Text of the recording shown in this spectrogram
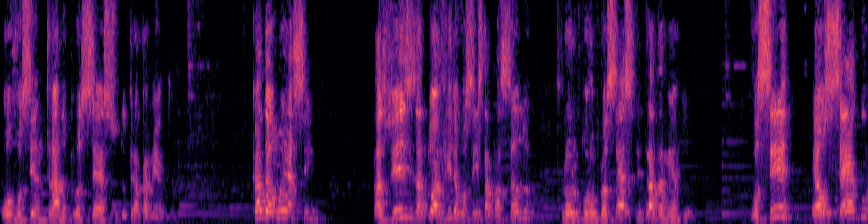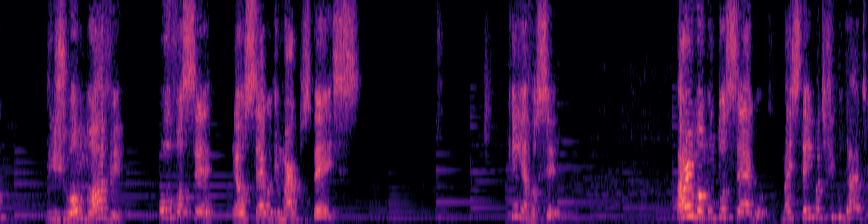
ou você entrar no processo do tratamento. Cada um é assim. Às vezes a tua vida você está passando por, um processo de tratamento. Você é o cego de João 9 ou você é o cego de Marcos 10? Quem é você? Ah, irmão, não estou cego, mas tem uma dificuldade.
